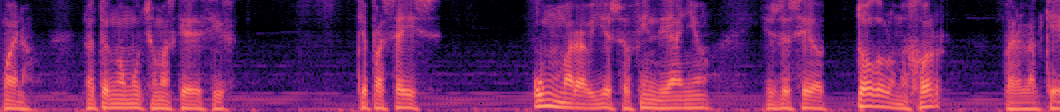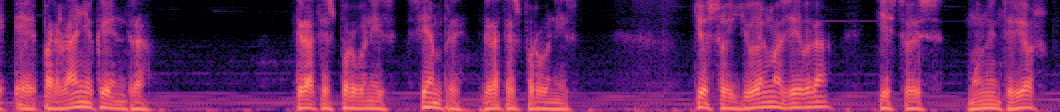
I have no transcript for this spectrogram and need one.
Bueno, no tengo mucho más que decir. Que paséis un maravilloso fin de año y os deseo todo lo mejor para, la que, eh, para el año que entra. Gracias por venir, siempre gracias por venir. Yo soy Joel Masiebra y esto es Mundo Interior.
